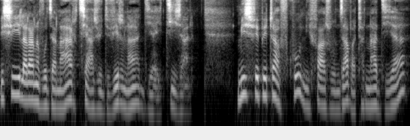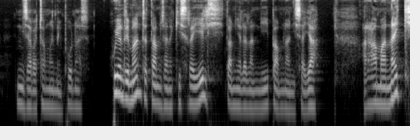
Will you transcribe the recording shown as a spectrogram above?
Misy lalàna voajanahary tsy azo idivirana dia ity izany. Misy fepetra avokoa ny fahazoan-javatra na dia ny zavatra maimaim-poana aza. Hoy Andriamanitra tamin'ny zanak'Israely tamin'ny alalan'ny mpaminany Isaia, Raha manaiky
